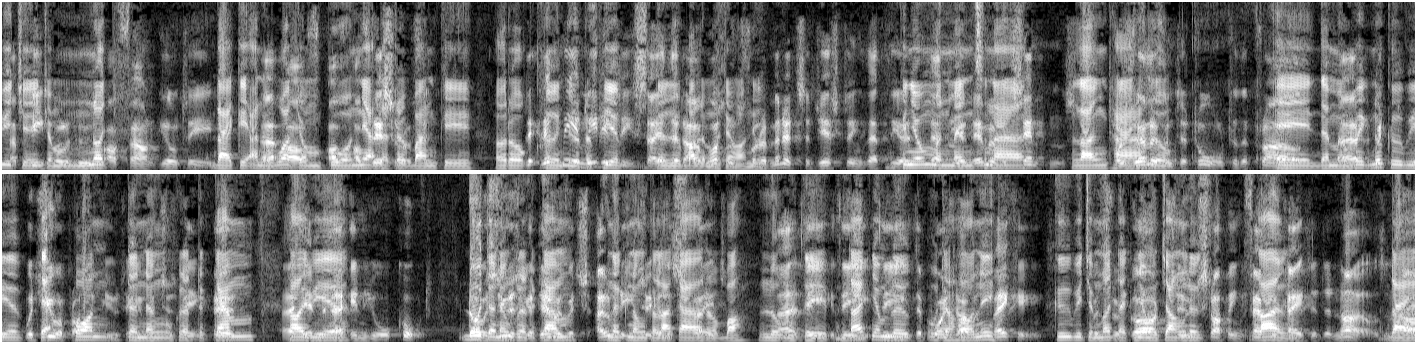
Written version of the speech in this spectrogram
វាជាចំណុចដែលគេអនុវត្តចំពោះអ្នកដែលត្រូវបានគេរកឃើញទស្សនភាពទៅលើបទល្មើសទាំងអស់នេះខ្ញុំមិនមែនស្នើឡើងថាលោកអេដែលមកវិញនោះគឺវាពាក់ព័ន្ធទៅនឹងក្រតកម្មហើយវា ដូចទៅនឹងប្រតិកម្មនៅក្នុងតុលាការរបស់លោកទេប៉ុន្តែខ្ញុំលើកឧទាហរណ៍នេះគឺវាចំណុចដែលខ្ញុំចង់លើកឡើងដែល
